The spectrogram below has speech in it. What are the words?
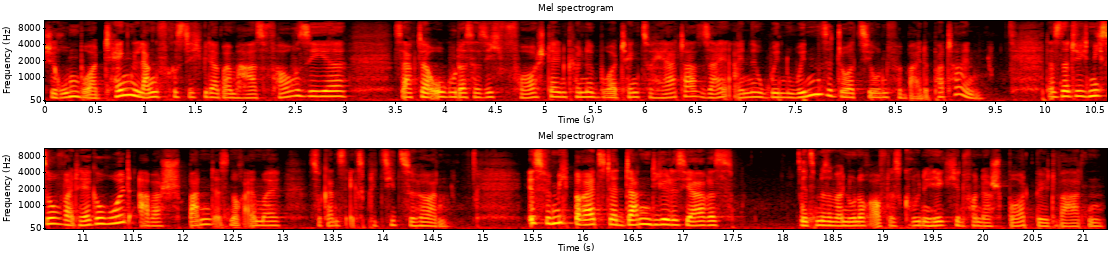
Jerome Boateng langfristig wieder beim HSV sehe, sagte Ogo, dass er sich vorstellen könne, Boateng zu Hertha sei eine Win-Win-Situation für beide Parteien. Das ist natürlich nicht so weit hergeholt, aber spannend ist noch einmal so ganz explizit zu hören. Ist für mich bereits der Done-Deal des Jahres. Jetzt müssen wir nur noch auf das grüne Häkchen von der Sportbild warten.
